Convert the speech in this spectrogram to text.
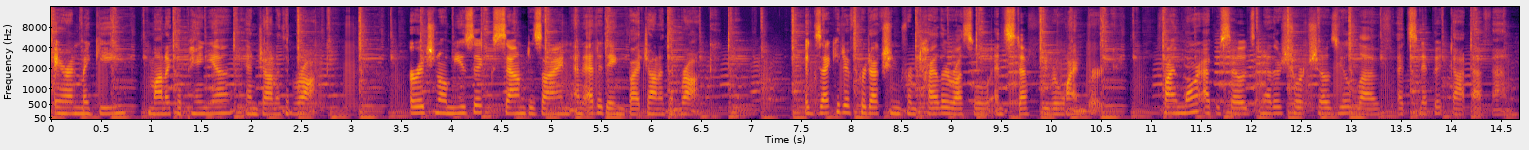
Aaron McGee, Monica Pena, and Jonathan Rock. Original music, sound design, and editing by Jonathan Rock. Executive production from Tyler Russell and Steph Weaver Weinberg. Find more episodes and other short shows you'll love at snippet.fm.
